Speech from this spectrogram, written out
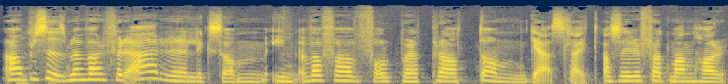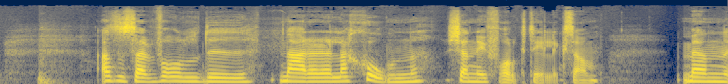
Ja precis, men varför är det liksom, in, varför har folk börjat prata om gaslight? Alltså är det för att man har, alltså så här, våld i nära relation känner ju folk till liksom. Men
